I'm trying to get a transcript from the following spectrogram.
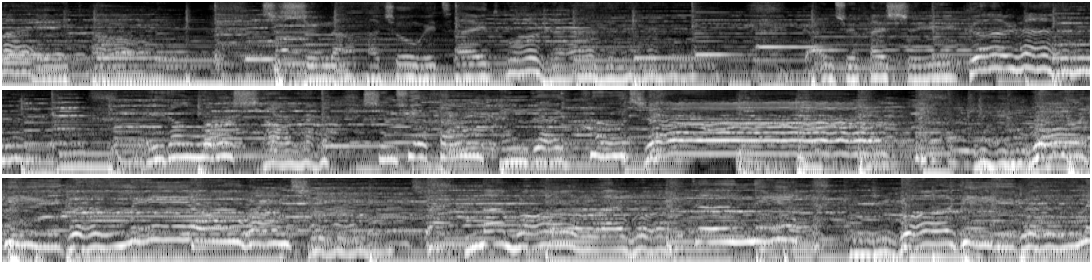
外套。周围太多人，感觉还是一个人。每当我笑了，心却狠狠地哭着。给我一个理由忘记。那么爱我的你，给我一个理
